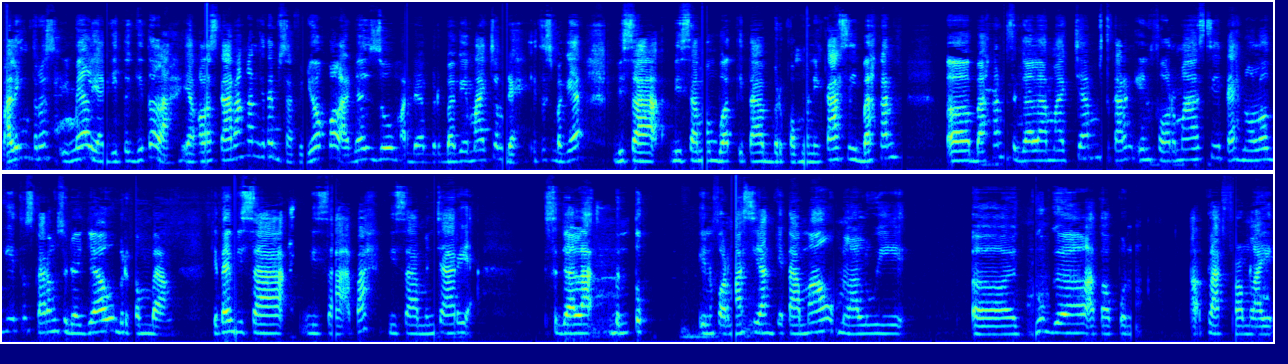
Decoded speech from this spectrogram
Paling terus email ya gitu-gitulah. Ya kalau sekarang kan kita bisa video call, ada Zoom, ada berbagai macam deh. Itu sebagainya bisa bisa membuat kita berkomunikasi bahkan eh, bahkan segala macam sekarang informasi teknologi itu sekarang sudah jauh berkembang. Kita bisa bisa apa? Bisa mencari segala bentuk informasi yang kita mau melalui eh, Google ataupun eh, platform lain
